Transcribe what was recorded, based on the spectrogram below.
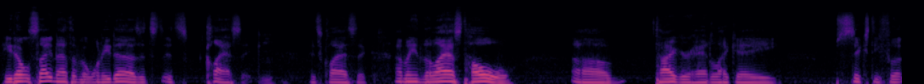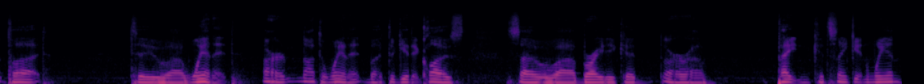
he don't say nothing, but when he does, it's it's classic. Mhm. It's classic. I mean, the last hole, uh, Tiger had like a sixty foot putt to uh, win it, or not to win it, but to get it close, so uh, Brady could or uh, Peyton could sink it and win.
